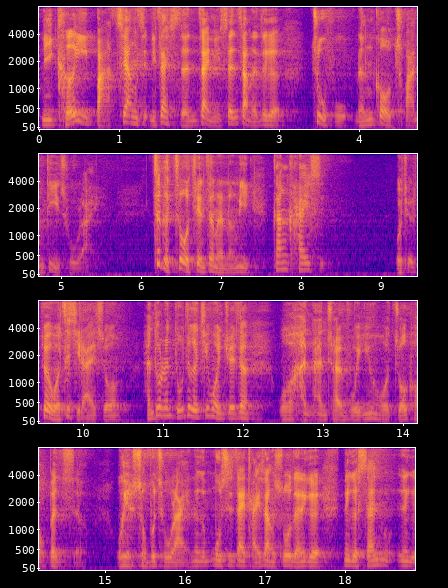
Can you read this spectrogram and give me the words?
你可以把这样子你在神在你身上的这个祝福能够传递出来。这个做见证的能力，刚开始，我觉得对我自己来说，很多人读这个经文觉得我很难传福音，因为我拙口笨舌。我也说不出来，那个牧师在台上说的那个那个三那个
